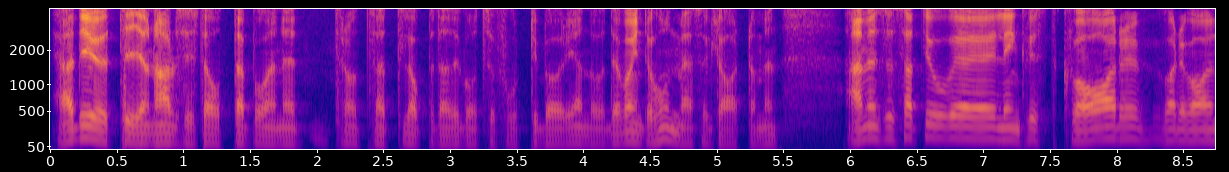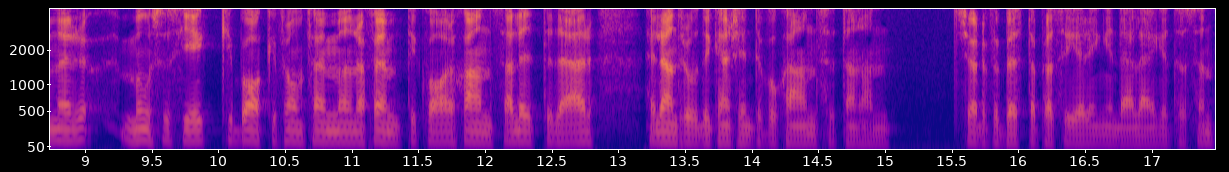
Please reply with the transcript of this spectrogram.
Jag hade ju 10,5 sista åtta på henne trots att loppet hade gått så fort i början då. Det var inte hon med såklart då, men Ja, men så satt ju Ove Lindqvist kvar, vad det var när Moses gick bakifrån 550 kvar, chansade lite där. Eller han trodde kanske inte på chans, utan han körde för bästa placering i det läget. Och sen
